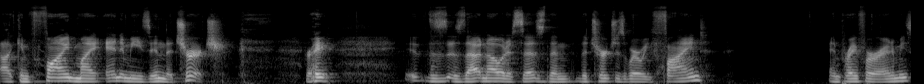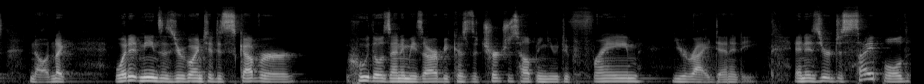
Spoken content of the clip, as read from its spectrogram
I can find my enemies in the church," right? Is, is that not what it says? Then the church is where we find and pray for our enemies. No, like what it means is you're going to discover who those enemies are because the church is helping you to frame your identity. And as you're discipled,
